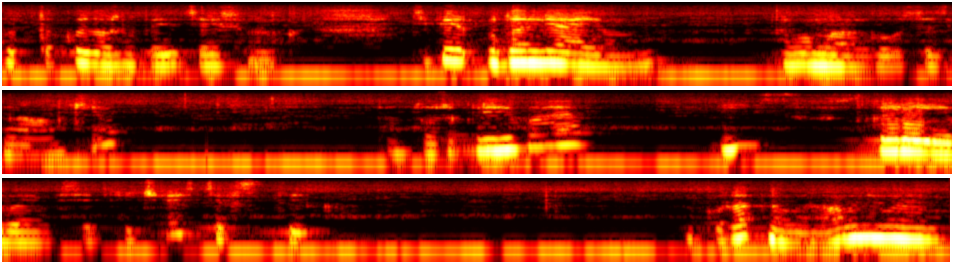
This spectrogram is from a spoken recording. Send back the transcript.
Вот такой должен появиться рисунок. Теперь удаляем бумагу с изнанки. Там тоже клеевая. И склеиваем все три части в стык. Аккуратно выравниваем.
